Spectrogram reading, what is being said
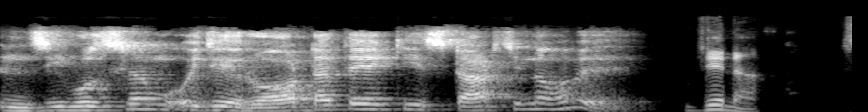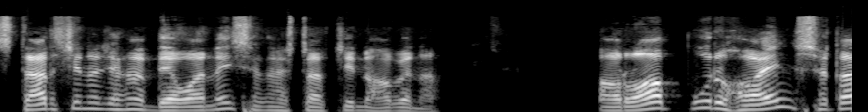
জি বলছিলাম ওই যে রটাতে কি স্টার চিহ্ন হবে? যে না স্টার চিহ্ন যেখানে দেওয়া নেই সেখানে স্টার চিহ্ন হবে না। র পুর হয় সেটা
